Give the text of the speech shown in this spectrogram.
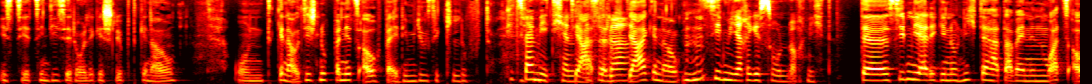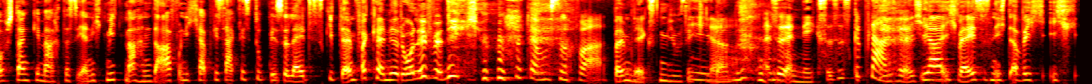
ist sie jetzt in diese Rolle geschlüpft, genau. Und genau, die schnuppern jetzt auch bei dem Musical Luft. Die zwei Mädchen. Theater, also ja, genau. Mhm. Siebenjährige Sohn noch nicht. Der Siebenjährige noch nicht, der hat aber einen Mordsaufstand gemacht, dass er nicht mitmachen darf. Und ich habe gesagt, es tut mir so leid, es gibt einfach keine Rolle für dich. Der muss noch warten. Beim nächsten Musical ja. dann. Also ein nächstes ist geplant, höre ich. Ja, ich weiß es nicht, aber ich, ich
